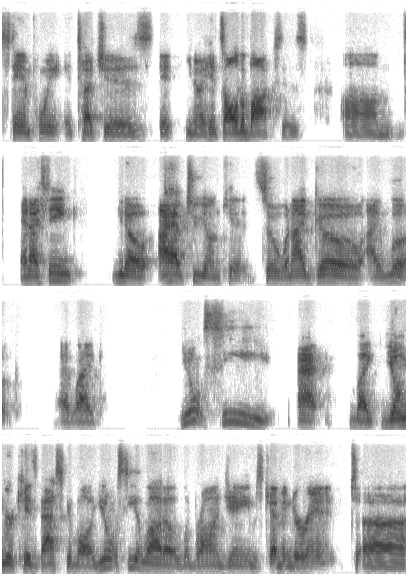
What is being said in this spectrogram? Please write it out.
standpoint, it touches it. You know, it hits all the boxes. Um, and I think you know I have two young kids, so when I go, I look at like you don't see at like younger kids basketball. You don't see a lot of LeBron James, Kevin Durant uh,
